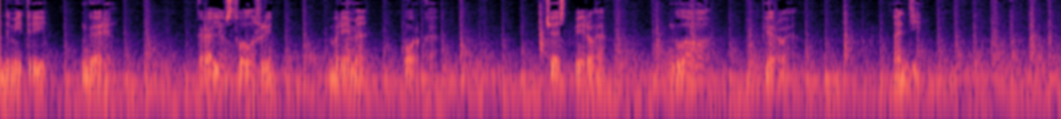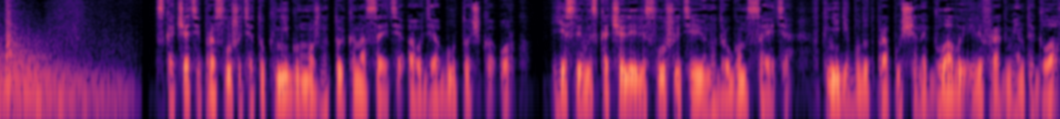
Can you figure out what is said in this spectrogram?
Дмитрий Гарин. Королевство лжи. Время орка. Часть первая. Глава первая. Один. Скачать и прослушать эту книгу можно только на сайте audiobu.org. Если вы скачали или слушаете ее на другом сайте, в книге будут пропущены главы или фрагменты глав.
